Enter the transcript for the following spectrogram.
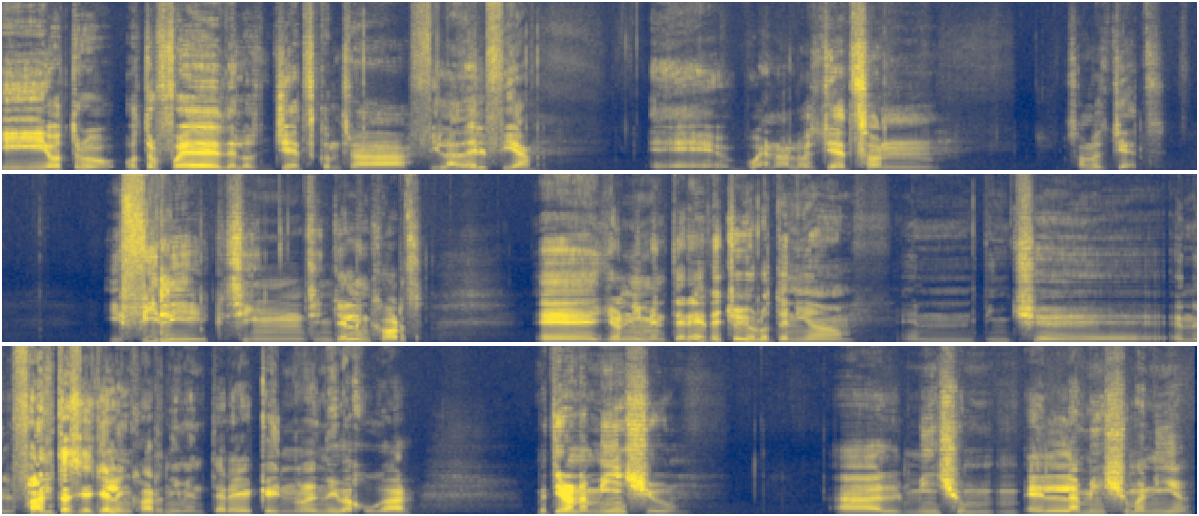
Y otro, otro fue de los Jets contra Filadelfia. Eh, bueno, los Jets son. Son los Jets. Y Philly sin, sin Jalen Hurts. Eh, yo ni me enteré. De hecho, yo lo tenía en pinche. En el Fantasy a Jalen Hurts. Ni me enteré que no, no iba a jugar. Metieron a Minshew. Al Minshew, la Minshew manía.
